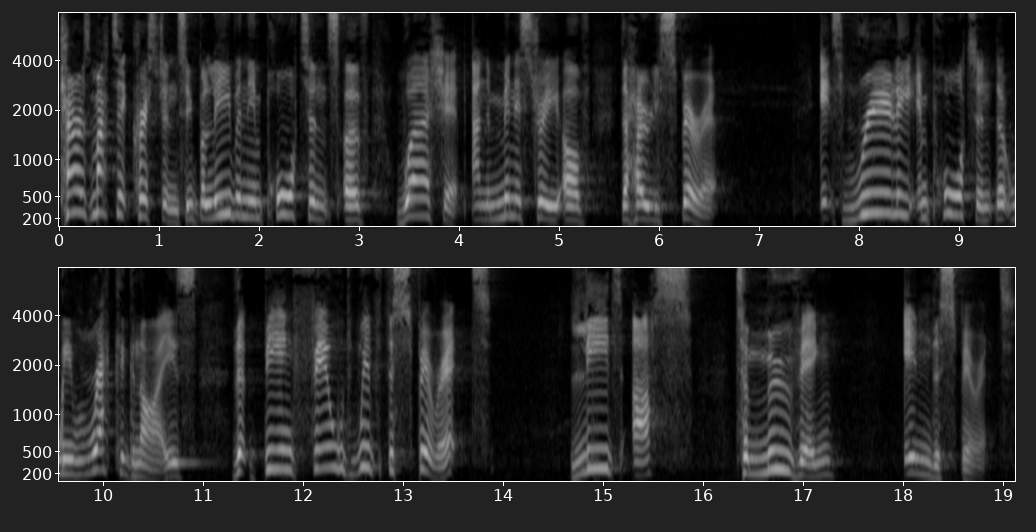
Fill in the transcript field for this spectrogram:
charismatic Christians who believe in the importance of worship and the ministry of the Holy Spirit, it's really important that we recognize that being filled with the Spirit leads us to moving in the Spirit.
